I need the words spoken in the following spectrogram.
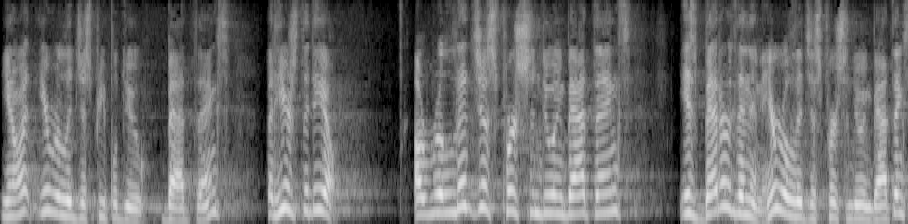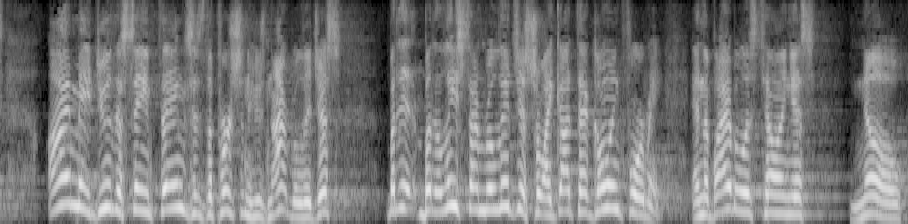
You know what? Irreligious people do bad things. But here's the deal a religious person doing bad things is better than an irreligious person doing bad things. I may do the same things as the person who's not religious, but, it, but at least I'm religious, so I got that going for me. And the Bible is telling us, no,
